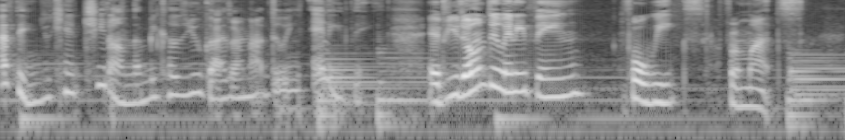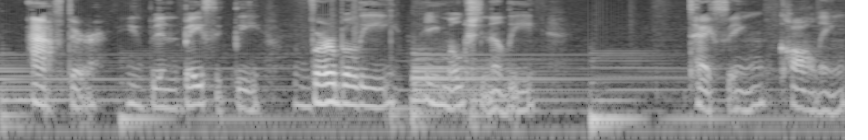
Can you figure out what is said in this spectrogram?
I think you can't cheat on them because you guys are not doing anything. If you don't do anything for weeks, for months after you've been basically verbally, emotionally texting, calling,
